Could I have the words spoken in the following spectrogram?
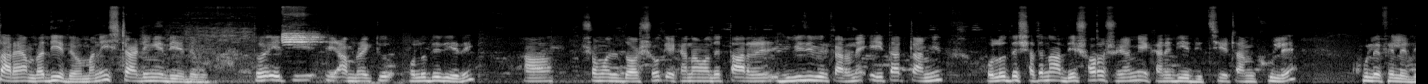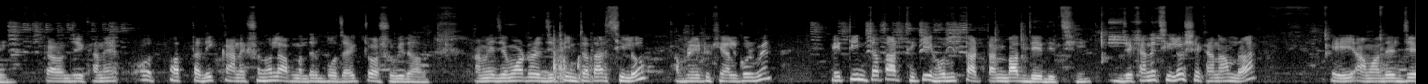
তারে আমরা দিয়ে দেবো মানে স্টার্টিংয়ে দিয়ে দেবো। তো এটি আমরা একটু হলুদে দিয়ে দিই। সমাজের দর্শক, এখানে আমাদের তারের হিবিজিবির কারণে এই তারটা আমি হলুদের সাথে না দিয়ে সরাসরি আমি এখানে দিয়ে দিচ্ছি, এটা আমি খুলে খুলে ফেলে দিই। কারণ যে এখানে অত্যাধিক কানেকশন হলে আপনাদের বোঝা একটু অসুবিধা হবে। আমি যে মোটরের যে তিনটা তার ছিল, আপনি একটু খেয়াল করবেন, এই তিনটা তার থেকে এই হলুদ তারটা আমি বাদ দিয়ে দিচ্ছি। যেখানে ছিল সেখানে আমরা এই আমাদের যে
